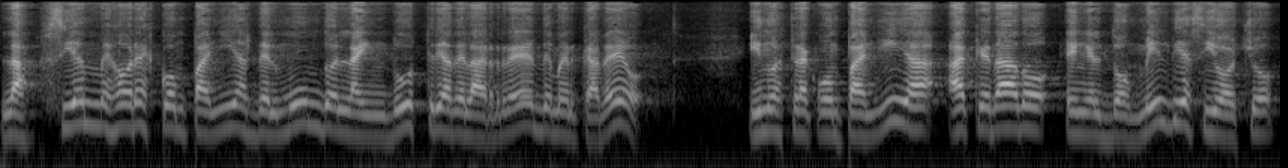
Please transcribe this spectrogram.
las 100 mejores compañías del mundo en la industria de la red de mercadeo. Y nuestra compañía ha quedado en el 2018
